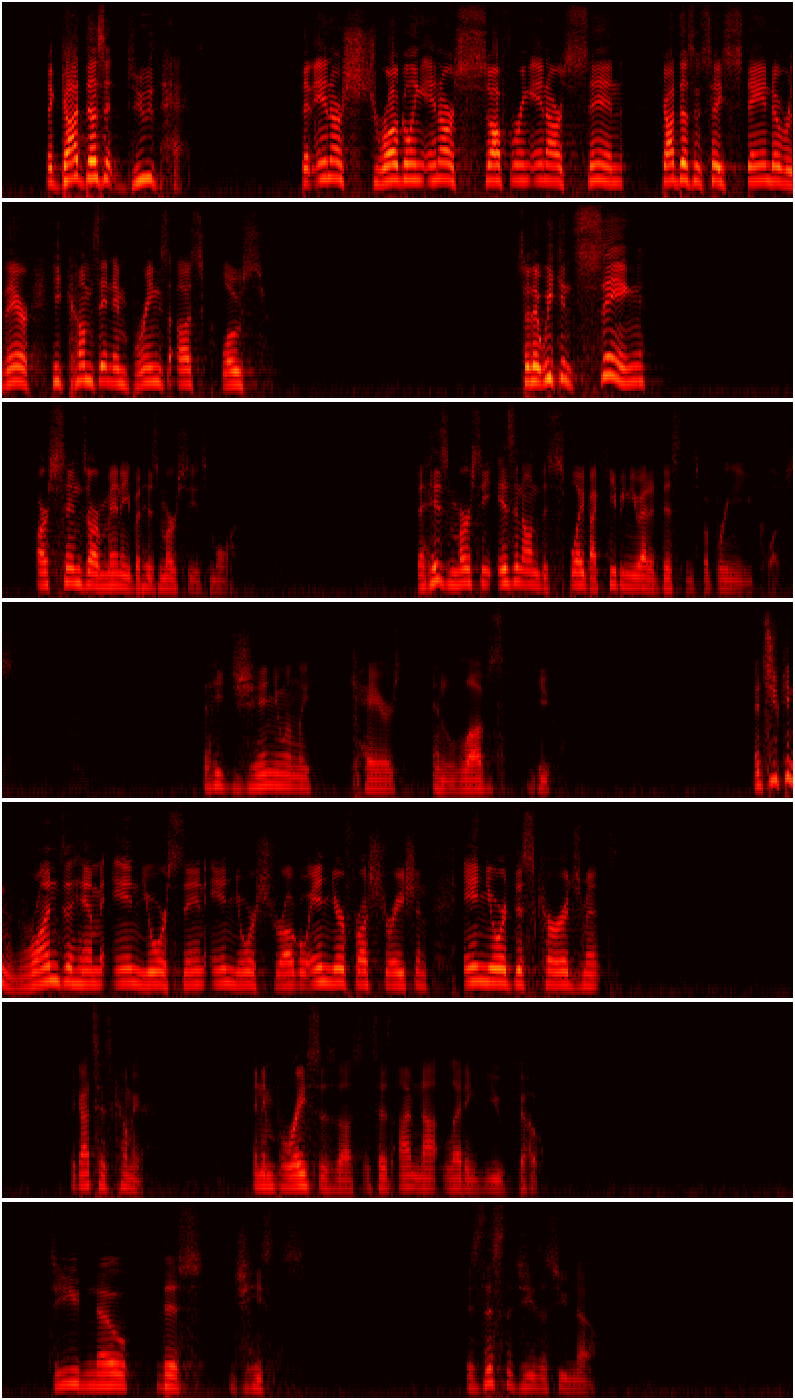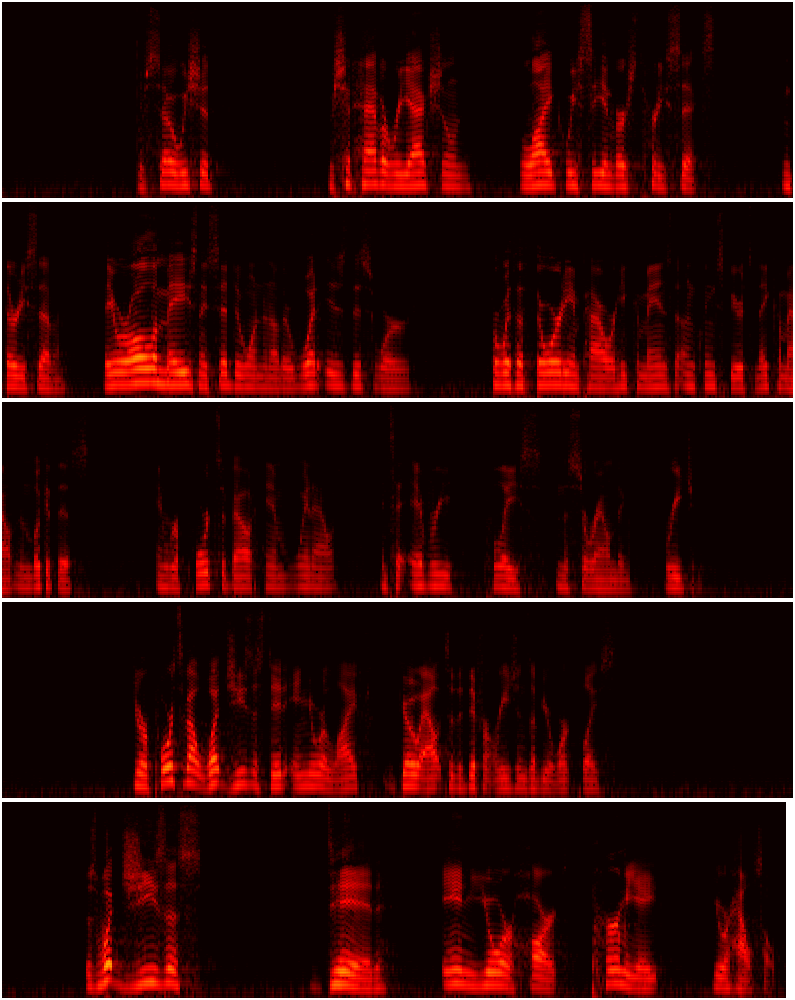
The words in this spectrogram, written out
That God doesn't do that. That in our struggling, in our suffering, in our sin, God doesn't say, stand over there. He comes in and brings us closer. So that we can sing, Our sins are many, but His mercy is more. That His mercy isn't on display by keeping you at a distance, but bringing you close. That He genuinely cares and loves you. That you can run to Him in your sin, in your struggle, in your frustration, in your discouragement. That God says, Come here, and embraces us and says, I'm not letting you go. Do you know this Jesus? Is this the Jesus you know? If so, we should, we should have a reaction like we see in verse 36 and 37. They were all amazed, and they said to one another, What is this word? For with authority and power he commands the unclean spirits, and they come out. And then look at this. And reports about him went out into every place in the surrounding region. Do reports about what Jesus did in your life go out to the different regions of your workplace? Does what Jesus did in your heart permeate your household?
